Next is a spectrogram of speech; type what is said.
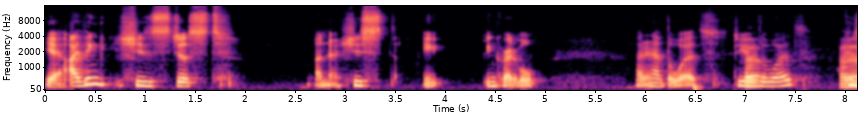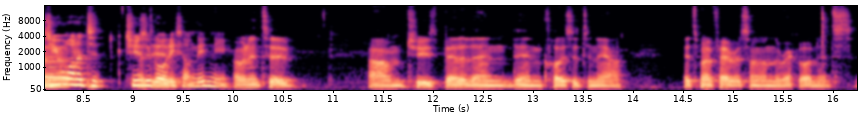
Yeah, I think she's just I don't know, she's incredible. I don't have the words. Do you have the words? Because you uh, wanted to choose I a Gordi did. song, didn't you? I wanted to um, choose better than than closer to now. It's my favorite song on the record, and it's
